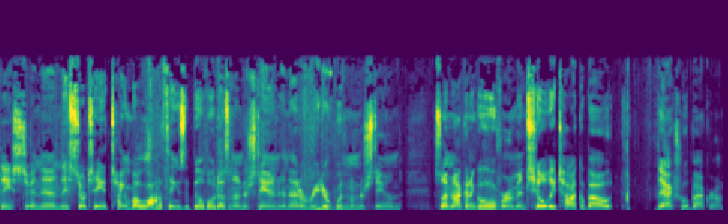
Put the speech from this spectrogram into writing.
They st- and then they start ta- talking about a lot of things that Bilbo doesn't understand and that a reader wouldn't understand. So I'm not going to go over them until they talk about the actual background.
